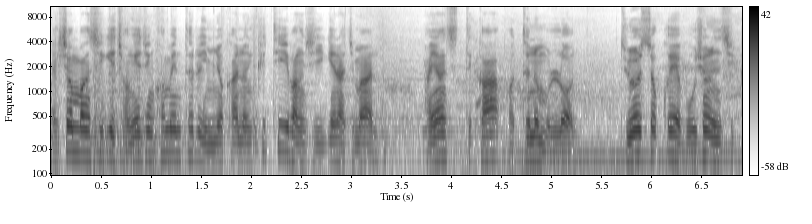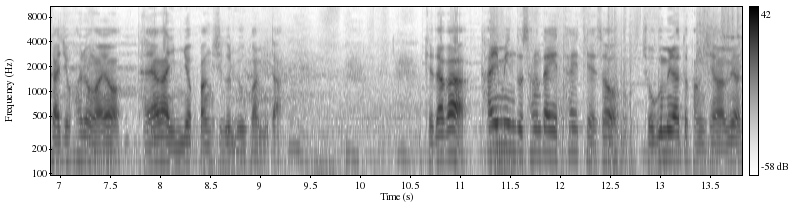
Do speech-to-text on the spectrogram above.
액션 방식이 정해진 커멘트를 입력하는 QTE 방식이긴 하지만 방향 스틱과 버튼은 물론 듀얼 소크의 모션 인식까지 활용하여 다양한 입력 방식을 요구합니다. 게다가 타이밍도 상당히 타이트해서 조금이라도 방심하면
